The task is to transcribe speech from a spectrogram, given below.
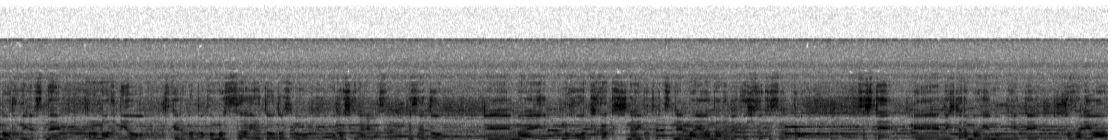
丸みですね。この丸みをつけることこれまっすぐ上げるとどうしてもおかしくなります。でそれと、えー前の方を高くしないことですね。前はなるべく低くすると。そして、えーできたら曲げも見えて飾りは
